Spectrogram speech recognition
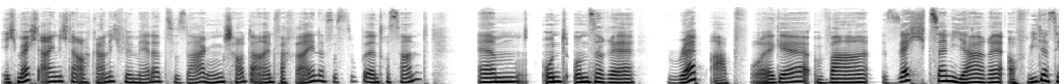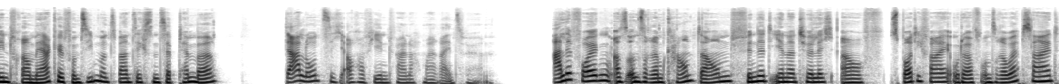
ich möchte eigentlich da auch gar nicht viel mehr dazu sagen. Schaut da einfach rein, das ist super interessant. Ähm, und unsere Wrap-up-Folge war 16 Jahre auf Wiedersehen, Frau Merkel vom 27. September. Da lohnt sich auch auf jeden Fall nochmal reinzuhören. Alle Folgen aus unserem Countdown findet ihr natürlich auf Spotify oder auf unserer Website.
